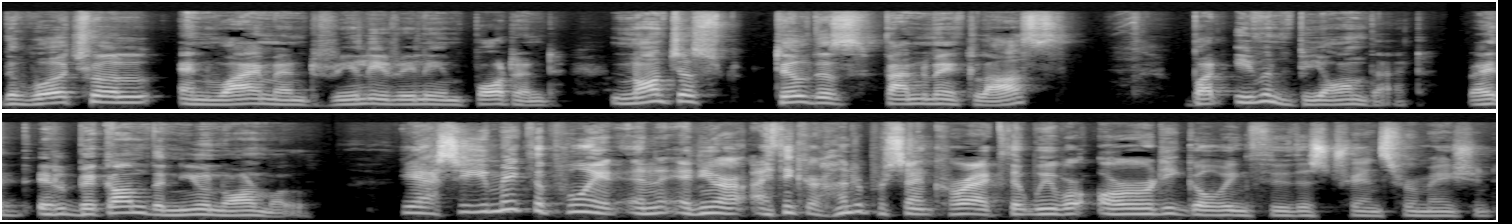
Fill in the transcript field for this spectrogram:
the virtual environment really, really important, not just till this pandemic lasts, but even beyond that, right? It'll become the new normal. Yeah, so you make the point, and, and you're I think you're 100% correct that we were already going through this transformation,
